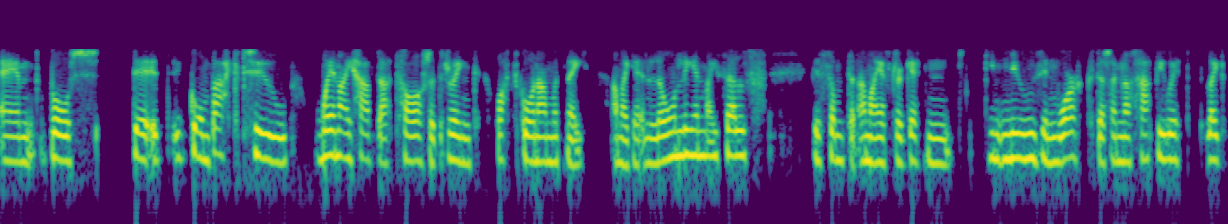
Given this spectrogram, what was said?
um, but the, going back to when I have that thought of the drink, what's going on with me? Am I getting lonely in myself? Is something? Am I after getting news in work that I'm not happy with? Like,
